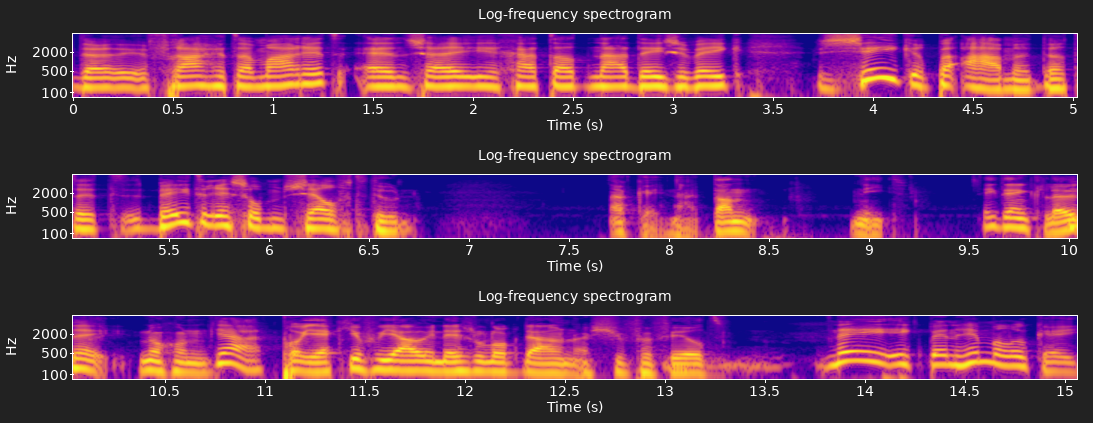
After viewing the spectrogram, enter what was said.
de- vraag het aan Marit. En zij gaat dat na deze week zeker beamen. Dat het beter is om zelf te doen. Oké, nou dan niet. Ik denk leuk. Nee. Nog een Ja, projectje voor jou in deze lockdown als je verveelt. nee, ik ben helemaal oké.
